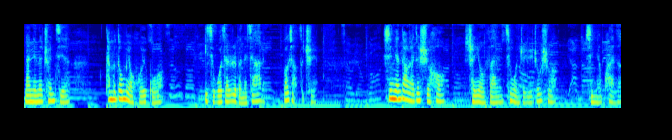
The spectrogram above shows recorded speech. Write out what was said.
那年的春节，他们都没有回国，一起窝在日本的家里包饺子吃。新年到来的时候，陈永凡亲吻着余舟说：“新年快乐。”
